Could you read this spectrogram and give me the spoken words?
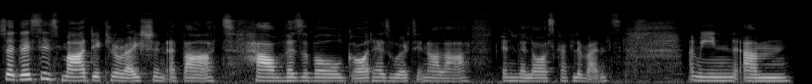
So, this is my declaration about how visible God has worked in our life in the last couple of months. I mean, um,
